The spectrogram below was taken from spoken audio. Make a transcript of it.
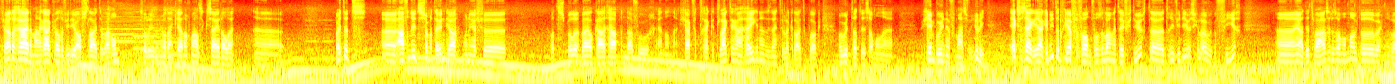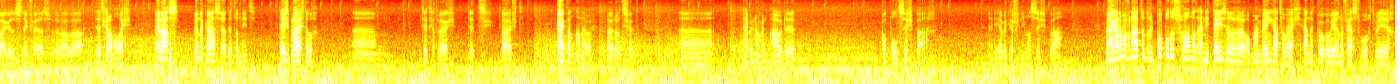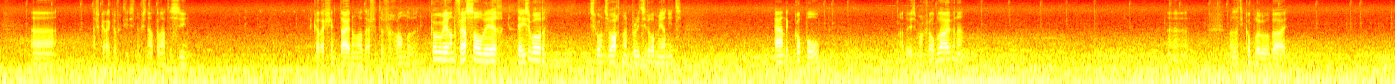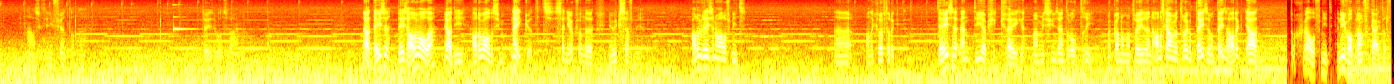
verder rijden, maar dan ga ik wel de video afsluiten. Waarom? Zullen jullie nu wel denken, ja nogmaals, ik zei het al, weet het, eh avonddienst zometeen, ja, moet nog even eh, wat spullen bij elkaar rapen daarvoor en dan eh, ga ik vertrekken. Het lijkt te gaan regenen, dus ik denk dat ik lekker uit te pakken. Maar goed, dat is allemaal geen boeiende informatie voor jullie. Ik zou zeggen, ja, geniet er nog even van voor zolang het heeft geduurd. Drie video's geloof ik, of vier. Ja, dit waren ze dus allemaal motor, weg met wagen, steekvers. Dit gaat allemaal weg. Helaas, pindakaas, ja dit dan niet. Deze blijft hoor. Ehm, dit gaat weg, dit blijft. Kijk dan, oh nee wacht, oh dat wordt geschoten. Eh, heb ik nog een oude koppel zichtbaar? Nee, die heb ik even niet meer zichtbaar. Maar ja, ga er maar vanuit dat de koppel dus verandert en die taser eh, op mijn been gaat weer weg. En het kogel in de vest wordt weer... eh, even kijken of ik die nog snel kan laten zien. Ik had echt geen tijd om dat even te veranderen. Het kogel weer in de vest zal weer deze worden. Het is gewoon zwart met politie erop, meer niet. En de koppel... Nou, deze mag wel blijven hè. Eh, Waar zit die koppel ook weer bij? Nou, als ik die niet vind dan... eh, deze wil zijn. Ja, deze. Deze hadden we al hè. Ja, die hadden we al. Dus. Nee, kut. Dat zijn die ook van de... Weet ik zelf meer. Hadden we deze nou al of niet? Eh, want ik geloof dat ik deze en die heb gekregen. Maar misschien zijn het er wel drie. Maar ik kan er maar twee herinneren. Anders gaan we weer terug op deze. Want deze had ik... Ja, toch wel of niet. In ieder geval bedankt voor het kijken.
